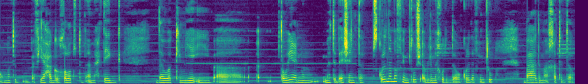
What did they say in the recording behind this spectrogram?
وما تبقى فيها حاجة غلط وتبقى محتاج دواء كيميائي يبقى طبيعي انه ما تبقاش انت. بس كل ده ما فهمتوش قبل ما اخد الدواء. كل ده فهمته بعد ما أخدت الدواء.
